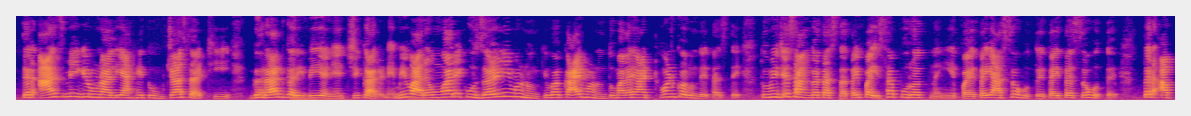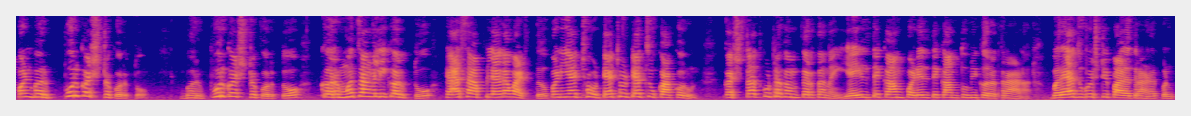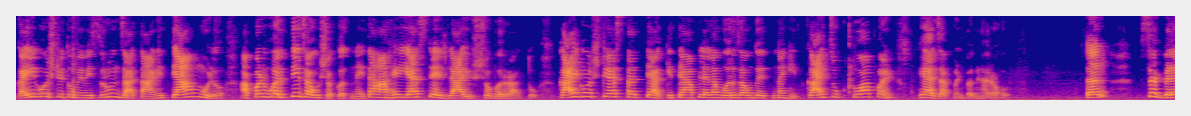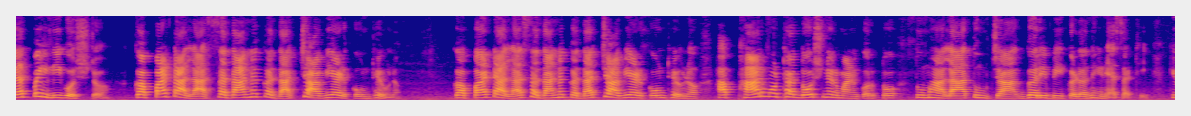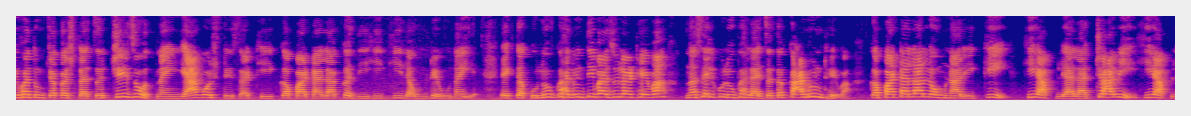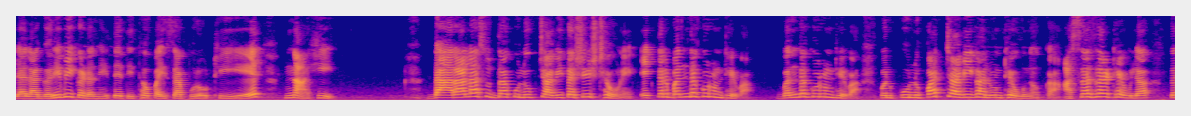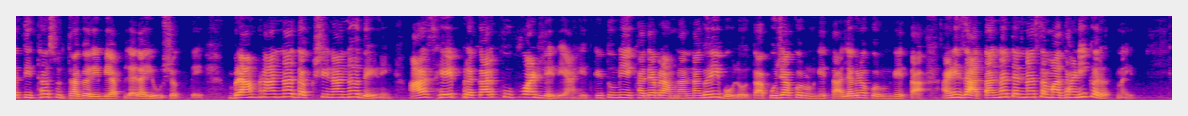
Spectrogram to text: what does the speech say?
तर आज मी घेऊन आली आहे तुमच्यासाठी घरात गरिबी येण्याची कारणे. मी वारंवार एक उजळणी म्हणून किंवा काय म्हणून तुम्हाला हे आठवण करून देत असते. तुम्ही जे सांगत असता ताई पैसा पुरत नाहीये. आहे ताई असं होतंय. ताई तसं होतंय. तर आपण भरपूर कष्ट करतो. भरपूर कष्ट करतो कर्म चांगली करतो हे असं आपल्याला वाटतं पण या छोट्या छोट्या चुका करून कष्टात कुठं कमतरता नाही. येईल ते काम पडेल ते काम तुम्ही करत राहणार. बऱ्याच गोष्टी पाळत राहणार पण काही गोष्टी तुम्ही विसरून जाता आणि त्यामुळं आपण वरती जाऊ शकत नाही. तर आहे या स्टेजला आयुष्यभर राहतो. काय गोष्टी असतात त्या की त्या आपल्याला वर जाऊ देत नाहीत. काय चुकतो आपण हे आज आपण बघणार आहोत. तर सगळ्यात पहिली गोष्ट कपाटाला सदानकदा कदा चावी अडकवून ठेवणं. कपाटाला सदानकदा कदा चावी अडकवून ठेवणं हा फार मोठा दोष निर्माण करतो तुम्हाला तुमच्या गरिबीकडं नेण्यासाठी किंवा तुमच्या कष्टाचं चीज होत नाही या गोष्टीसाठी कपाटाला कधीही की लावून ठेवू नये. एक तर कुलूप घालून ती बाजूला ठेवा नसेल कुलूप घालायचं तर काढून ठेवा. कपाटाला लोंबणारी की ही आपल्याला चावी ही आपल्याला गरिबीकडं नेते तिथं पैसा पुरवठी येत नाही. दाराला सुद्धा कुलूप चावी तशीच ठेवणे एकतर बंद करून ठेवा. बंद करून ठेवा. पण कुलपात चावी घालून ठेवू नका. असं जर ठेवलं तर तिथं सुद्धा गरिबी आपल्याला येऊ शकते. ब्राह्मणांना दक्षिणा न देणे. आज हे प्रकार खूप वाढलेले आहेत की तुम्ही एखाद्या ब्राह्मणांना घरी बोलवता पूजा करून घेता लग्न करून घेता आणि जाताना त्यांना समाधानी करत नाहीत.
